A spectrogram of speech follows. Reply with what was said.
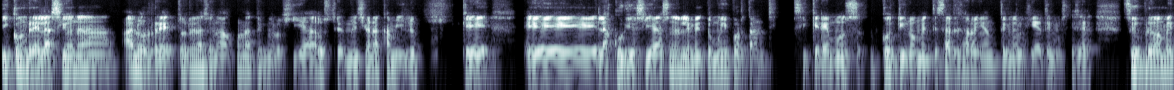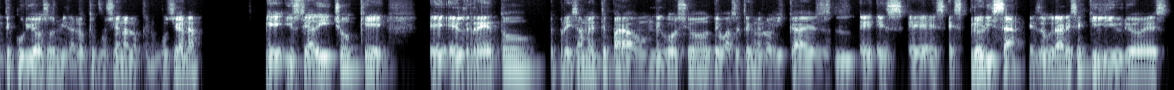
Y con relación a, a, los retos relacionados con la tecnología, usted menciona, Camilo, que eh, la curiosidad es un elemento muy importante. Si queremos continuamente desarrollando tecnología, tenemos que ser supremamente curiosos, mirar lo que funciona, lo que no funciona. Eh, y usted ha dicho que eh, el reto precisamente para un negocio de base tecnológica es, es, es, priorizar, es lograr ese equilibrio es,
